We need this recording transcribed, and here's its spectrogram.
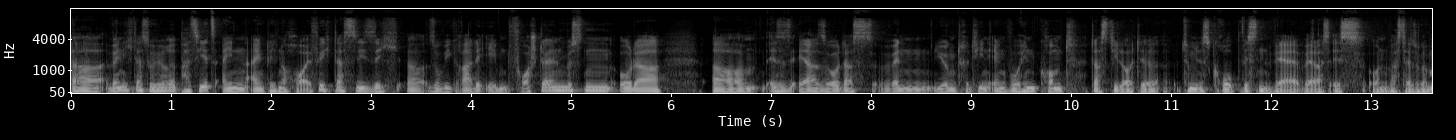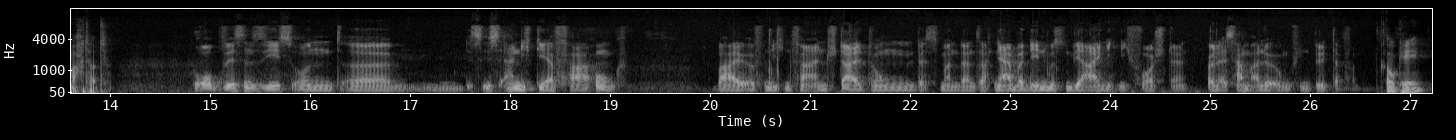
Äh, wenn ich das so höre, passiert es Ihnen eigentlich noch häufig, dass Sie sich äh, so wie gerade eben vorstellen müssen oder ähm, ist es eher so, dass wenn Jürgen Trittin irgendwo hinkommt, dass die Leute zumindest grob wissen, wer, wer das ist und was der so gemacht hat? Grob wissen sie es und äh, es ist eigentlich die Erfahrung, bei öffentlichen Veranstaltungen, dass man dann sagt, ja, aber den müssen wir eigentlich nicht vorstellen, weil es haben alle irgendwie ein Bild davon. Okay.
